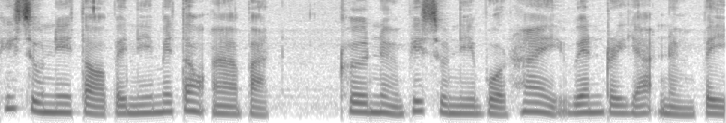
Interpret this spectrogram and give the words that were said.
พิสุณีต่อไปนี้ไม่ต้องอาบัตคือหนึ่งพิสุณีบวชให้เว้นระยะหนึ่งปี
